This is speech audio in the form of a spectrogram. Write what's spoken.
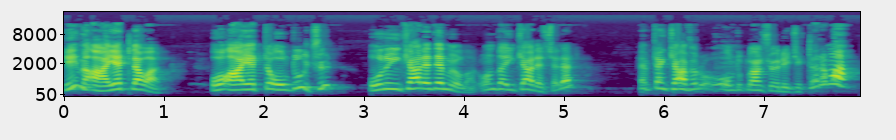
Değil mi? Ayetle var. O ayette olduğu için onu inkar edemiyorlar. Onu da inkar etseler hepten kafir olduklarını söyleyecekler ama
